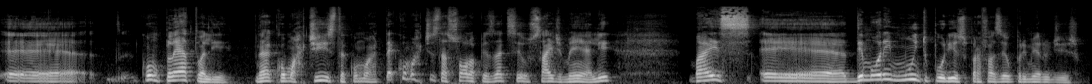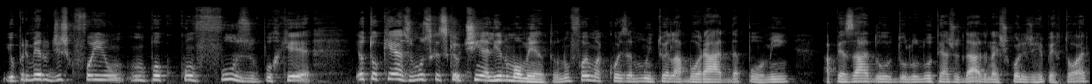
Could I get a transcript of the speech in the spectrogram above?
é, completo ali, né? Como artista, como, até como artista solo, apesar de ser o sideman ali. Mas é, demorei muito por isso para fazer o primeiro disco. E o primeiro disco foi um, um pouco confuso, porque eu toquei as músicas que eu tinha ali no momento. Não foi uma coisa muito elaborada por mim, apesar do, do Lulu ter ajudado na escolha de repertório.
